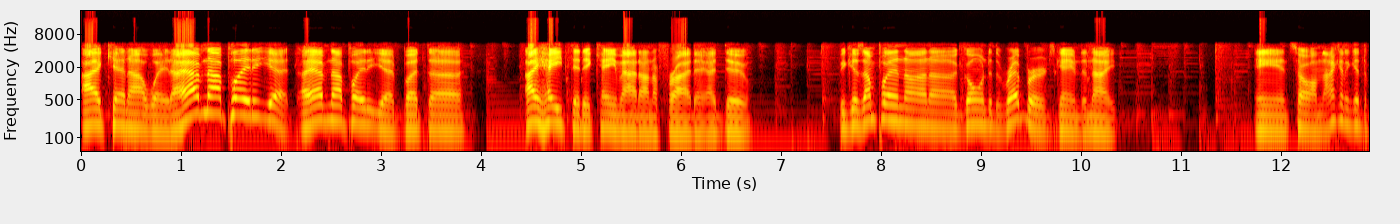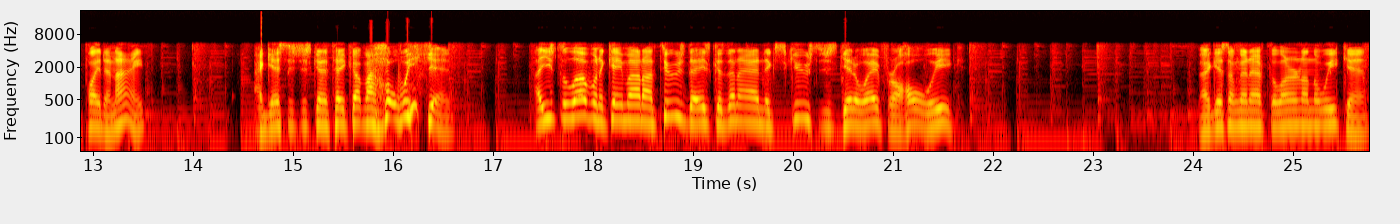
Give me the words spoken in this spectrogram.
I cannot wait. I have not played it yet. I have not played it yet, but uh, I hate that it came out on a Friday. I do. Because I'm planning on uh, going to the Redbirds game tonight. And so I'm not going to get to play tonight. I guess it's just going to take up my whole weekend. I used to love when it came out on Tuesdays because then I had an excuse to just get away for a whole week. I guess I'm going to have to learn on the weekend.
